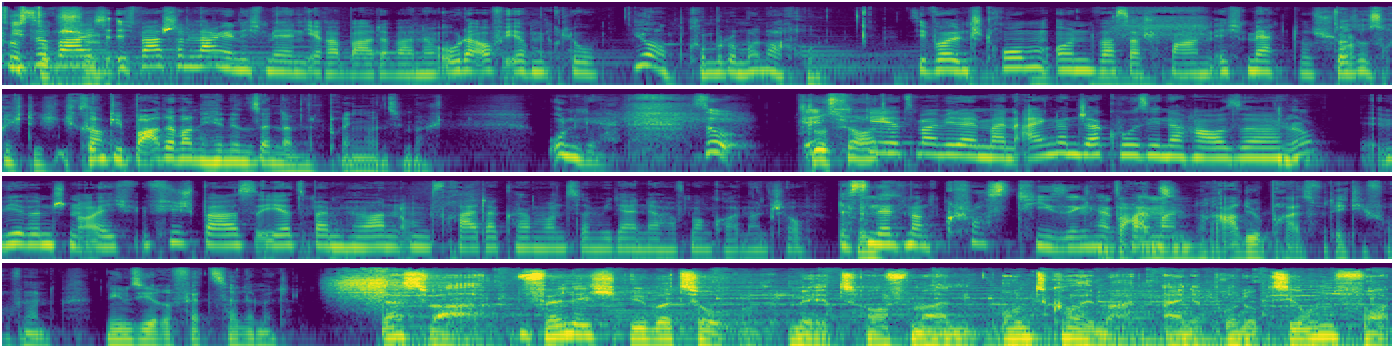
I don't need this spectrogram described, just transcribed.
Wieso war ich? Ich war schon lange nicht mehr in ihrer Badewanne oder auf ihrem Klo. Ja, können wir doch mal nachholen. Sie wollen Strom und Wasser sparen. Ich merke das schon. Das ist richtig. Ich könnte die Badewanne hier in den Sender mitbringen, wenn Sie möchten. Ungern. So, Schluss ich für gehe jetzt mal wieder in meinen eigenen Jacuzzi nach Hause. Ja. Wir wünschen euch viel Spaß jetzt beim Hören. Um Freitag hören wir uns dann wieder in der Hoffmann-Kollmann-Show. Das nennt man Cross-Teasing, Herr Wahnsinn. Kollmann. Radiopreis für dich, Frau Hoffmann. Nehmen Sie Ihre Fettzelle mit. Das war Völlig überzogen mit Hoffmann und Kollmann. Eine Produktion von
